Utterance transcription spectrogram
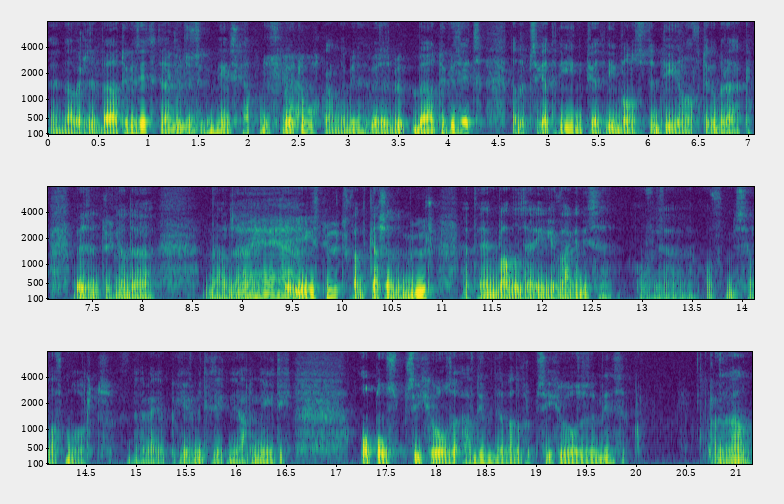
En dan werden ze buiten gezet, de therapeutische gemeenschap, de sleutel ja. kwam er binnen, werden ze buiten gezet naar de psychiatrie. In de psychiatrie begonnen ze te dealen of te gebruiken. We zijn terug naar de naar de ah, ja, ja. gestuurd, van het kastje aan de muur. Uiteindelijk belanden zij in gevangenissen of, uh, of met zelfmoord. En dan hebben wij op een gegeven moment gezegd in de jaren 90, op ons psychoseafdeling, dat hadden voor psychose mensen, we gaan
